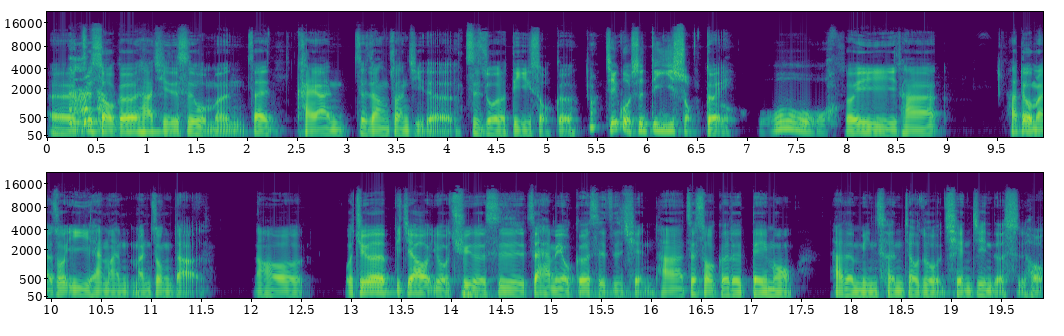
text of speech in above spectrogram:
呃，这首歌它其实是我们在开案这张专辑的制作的第一首歌，啊、结果是第一首，对哦，所以它它对我们来说意义还蛮蛮重大的。然后我觉得比较有趣的是，在还没有歌词之前，它这首歌的 demo 它的名称叫做《前进的时候》。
